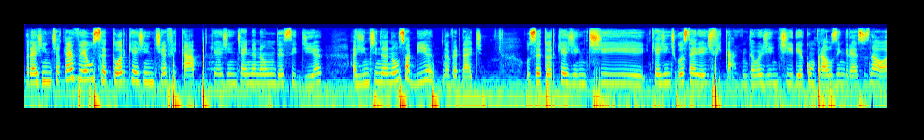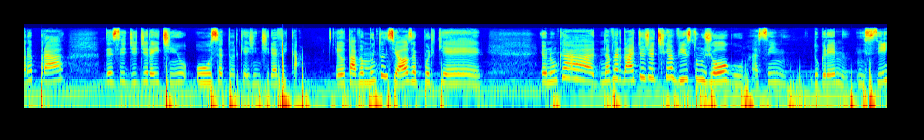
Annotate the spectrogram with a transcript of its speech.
pra gente até ver o setor que a gente ia ficar, porque a gente ainda não decidia, a gente ainda não sabia, na verdade, o setor que a gente que a gente gostaria de ficar. Então a gente iria comprar os ingressos na hora pra decidir direitinho o setor que a gente iria ficar. Eu tava muito ansiosa porque eu nunca, na verdade, eu já tinha visto um jogo assim do Grêmio em si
